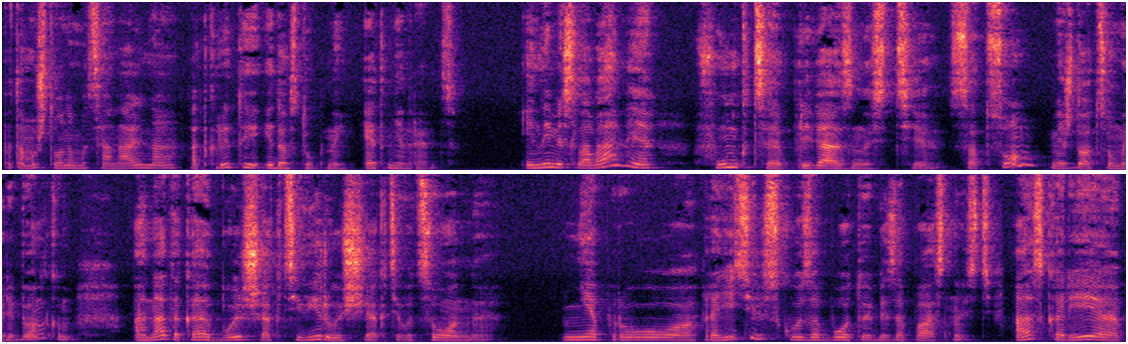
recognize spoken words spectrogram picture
потому что он эмоционально открытый и доступный. Это мне нравится. Иными словами, функция привязанности с отцом, между отцом и ребенком, она такая больше активирующая, активационная не про родительскую заботу и безопасность, а скорее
